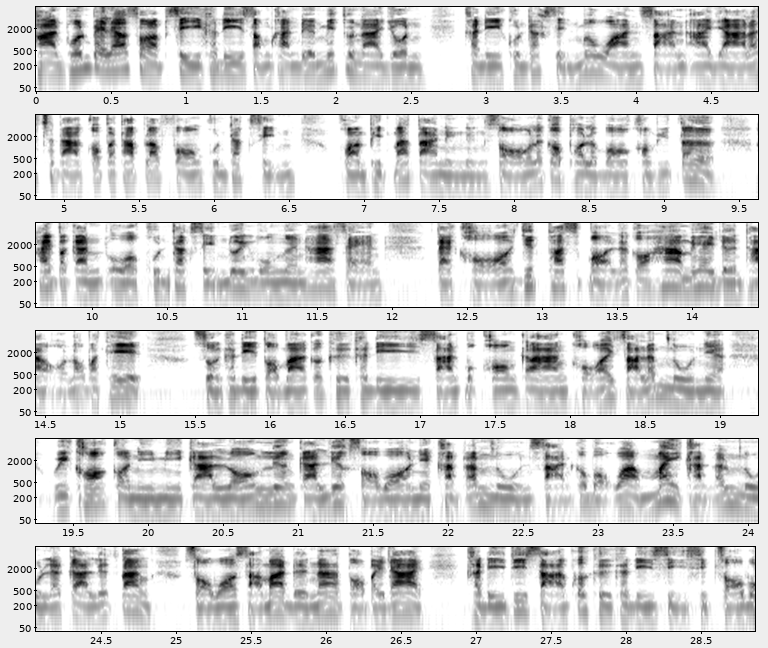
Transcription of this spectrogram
ผ่านพ้นไปแล้วสำหรับ 4 คดีสำคัญเดือนมิถุนายน คดีคุณทักษิณเมื่อวานศาลอาญารัชดาก็ประทับรับฟ้องคุณทักษิณความผิดมาตรา112 และก็พรบคอมพิวเตอร์ ให้ประกันตัวคุณทักษิณด้วยวงเงิน 5 0 0 0 0 แต่ขอยึดพาสปอร์ตแล้วก็ห้ามไม่ให้เดินทางออกนอกประเทศ ส่วนคดีต่อมาก็คือคดีศาลปกครองกลาง ขอให้ศาลรัฐมนูญเนี่ยวิเคราะห์กรณีมีการร้องเรื่องการเลือกสวเนี่ยขัดรัฐมนูญศาลก็บอกว่าไม่ขัดรัฐมนูญและการเลือกตั้ง สว สามารถเดินหน้าต่อไปได้ คดีที่ 3 ก็คือคดี 40 สว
